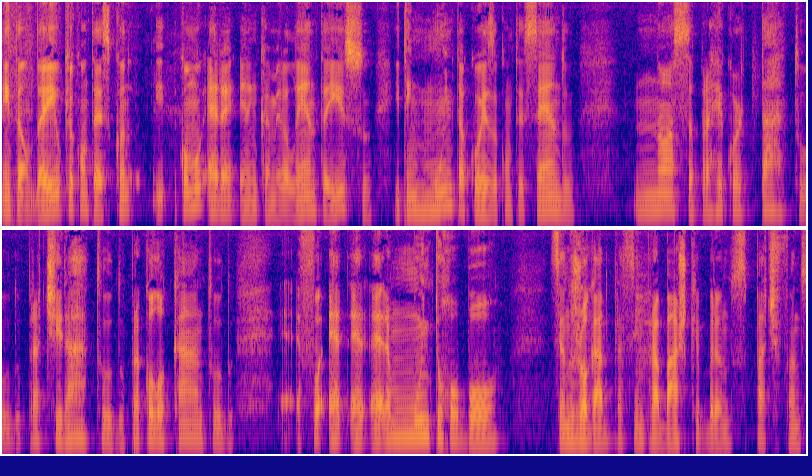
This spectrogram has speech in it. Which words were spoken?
Então, daí o que acontece? Quando, como era, era em câmera lenta isso, e tem muita coisa acontecendo, nossa, pra recortar tudo, pra tirar tudo, pra colocar tudo, é, foi- é- é- era muito robô sendo jogado pra cima, pra baixo, quebrando, patifando,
